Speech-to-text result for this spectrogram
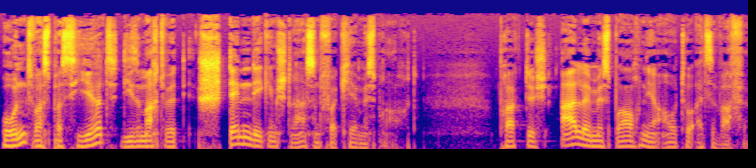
Und was passiert? Diese Macht wird ständig im Straßenverkehr missbraucht. Praktisch alle missbrauchen ihr Auto als Waffe.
